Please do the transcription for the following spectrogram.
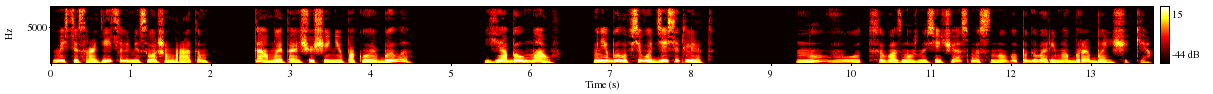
Вместе с родителями, с вашим братом. Там это ощущение покоя было? Я был мал. Мне было всего десять лет. Ну вот, возможно, сейчас мы снова поговорим о барабанщике,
